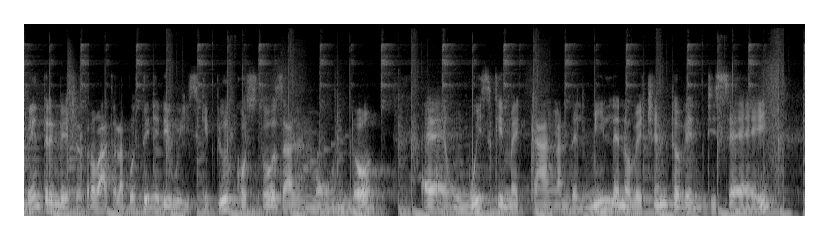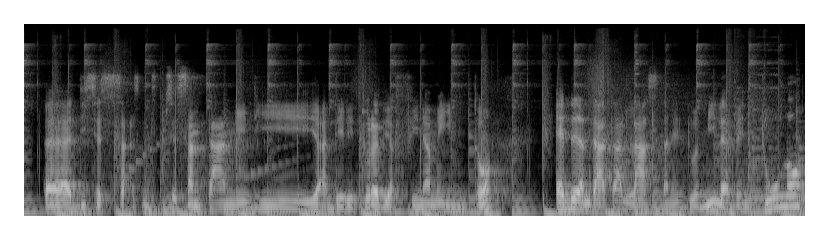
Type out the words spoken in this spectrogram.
Mentre invece ho trovato la bottiglia di whisky più costosa al mondo, è un whisky Macallan del 1926 eh, di, sessa- 60 anni di, addirittura di affinamento ed è andata all'asta nel 2021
